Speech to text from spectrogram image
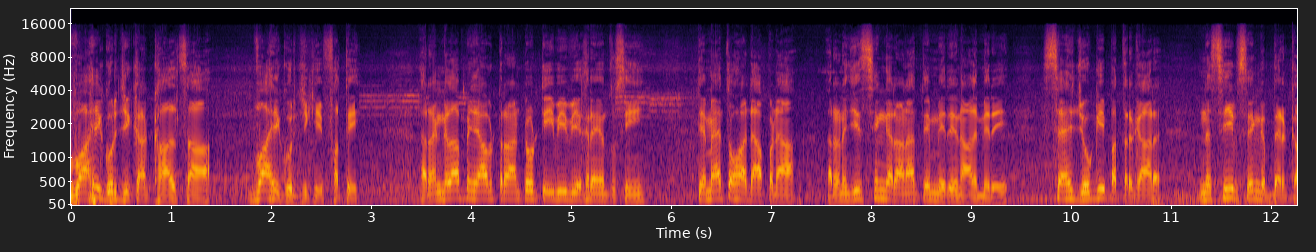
ਵਾਹਿਗੁਰੂ ਜੀ ਕਾ ਖਾਲਸਾ, ਵਾਹਿਗੁਰੂ ਜੀ ਕੀ ਫਤਿਹ। ਰੰਗਲਾ ਪੰਜਾਬ, ਟੋਰਾਂਟੋ ਟੀਵੀ ਵੇਖ ਰਹੇ ਹੋ ਤੁਸੀਂ ਤੇ ਮੈਂ ਤੁਹਾਡਾ ਆਪਣਾ ਰਣਜੀਤ ਸਿੰਘ ਰਾਣਾ ਤੇ ਮੇਰੇ ਨਾਲ ਮੇਰੇ ਸਹਿਯੋਗੀ ਪੱਤਰਕਾਰ ਨਸੀਬ ਸਿੰਘ ਬਿਰਕ।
